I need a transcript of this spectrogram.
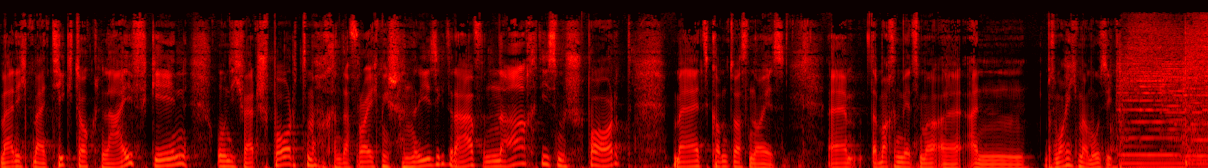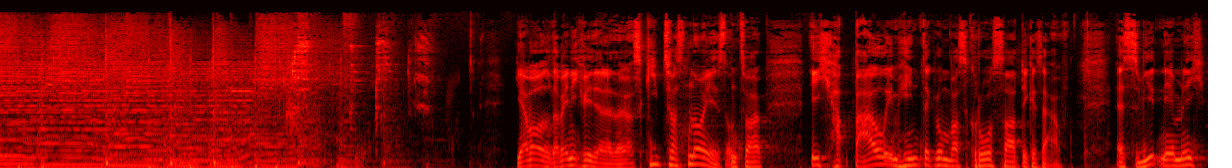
werde ich bei TikTok live gehen und ich werde Sport machen. Da freue ich mich schon riesig drauf. Nach diesem Sport, äh, jetzt kommt was Neues. Ähm, da machen wir jetzt mal äh, ein, was mache ich mal Musik? Jawohl, da bin ich wieder. Es gibt was Neues. Und zwar, ich baue im Hintergrund was Großartiges auf. Es wird nämlich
